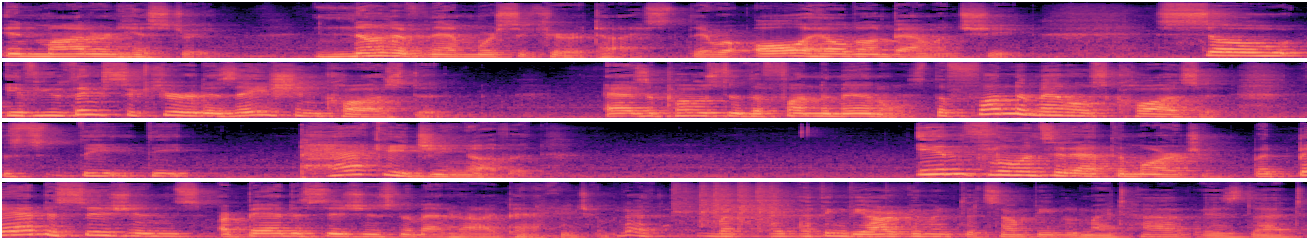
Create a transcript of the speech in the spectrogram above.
in modern history. None of them were securitized, they were all held on balance sheet. So if you think securitization caused it, as opposed to the fundamentals. The fundamentals cause it. the, the packaging of it influence it at the margin. But bad decisions are bad decisions no matter how I package them. But, but I think the argument that some people might have is that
